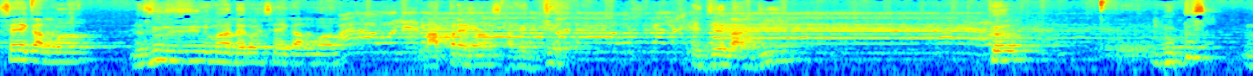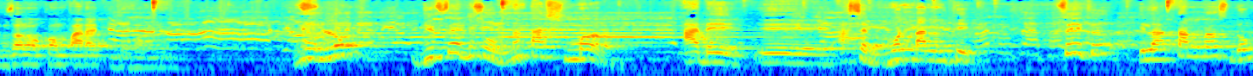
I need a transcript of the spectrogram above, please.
c'est également, le jour du jugement dernier, c'est également la présence avec Dieu. Et Dieu l'a dit que nous tous, nous allons comparaître devant lui. Mais l'homme, du fait de son attachement à, des, eh, à cette mondanité, fait qu'il a tendance donc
